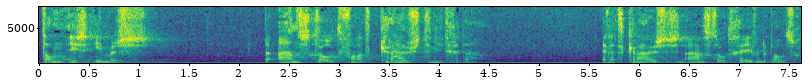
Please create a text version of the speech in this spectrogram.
Dan is immers de aanstoot van het kruis te niet gedaan. En het kruis is een aanstootgevende boodschap.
